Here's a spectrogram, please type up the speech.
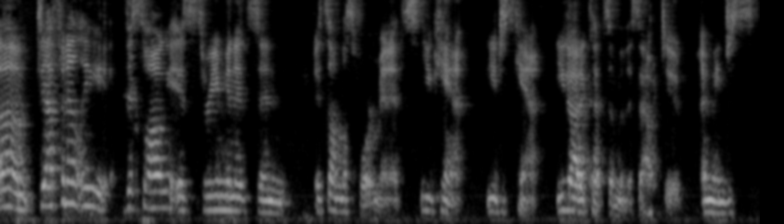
Um, definitely, the song is three minutes and it's almost four minutes. You can't. You just can't. You got to cut some of this out, dude. I mean, just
